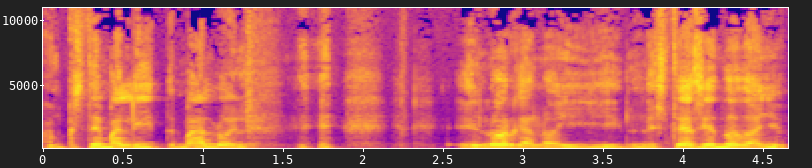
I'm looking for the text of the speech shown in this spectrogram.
aunque esté malito, malo el, el órgano y le esté haciendo daño,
